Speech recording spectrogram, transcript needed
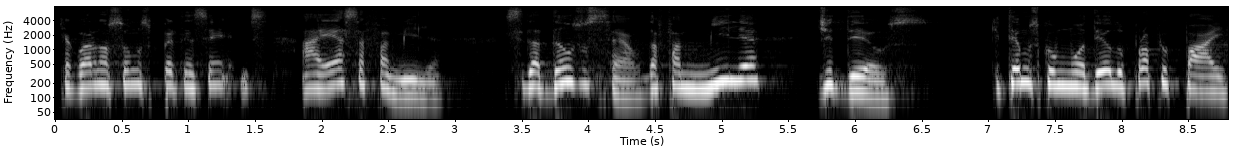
Que agora nós somos pertencentes a essa família, cidadãos do céu, da família de Deus, que temos como modelo o próprio Pai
